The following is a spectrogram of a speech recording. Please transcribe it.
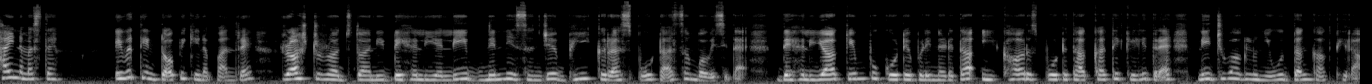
हाय नमस्ते ಇವತ್ತಿನ ಟಾಪಿಕ್ ಏನಪ್ಪಾ ಅಂದ್ರೆ ರಾಷ್ಟ್ರ ರಾಜಧಾನಿ ದೆಹಲಿಯಲ್ಲಿ ನಿನ್ನೆ ಸಂಜೆ ಭೀಕರ ಸ್ಫೋಟ ಸಂಭವಿಸಿದೆ. ದೆಹಲಿಯ ಕೆಂಪು ಕೋಟೆ ಬಳಿ ನಡೆದ ಈ ಕಾರು ಸ್ಫೋಟದ ಕತೆ ಕೇಳಿದ್ರೆ ನಿಜವಾಗ್ಲೂ ನೀವು ದಂಗಾಗ್ತೀರಾ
